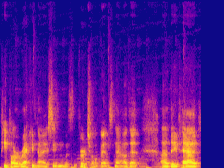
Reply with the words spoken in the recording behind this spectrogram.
people are recognizing with the virtual events now that uh, they've had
